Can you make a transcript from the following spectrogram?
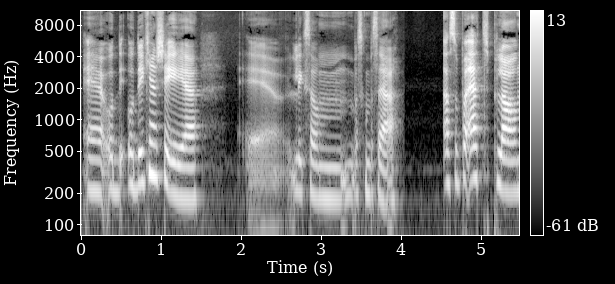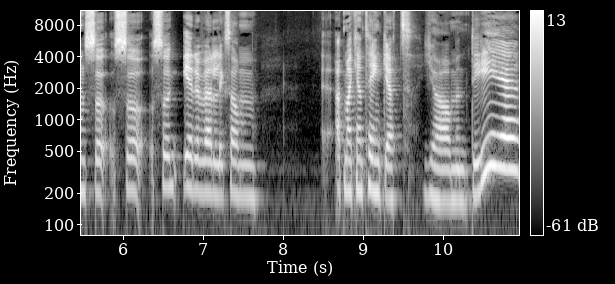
Eh, och, det, och det kanske är, eh, liksom, vad ska man säga? Alltså på ett plan så, så, så är det väl liksom att man kan tänka att ja men det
